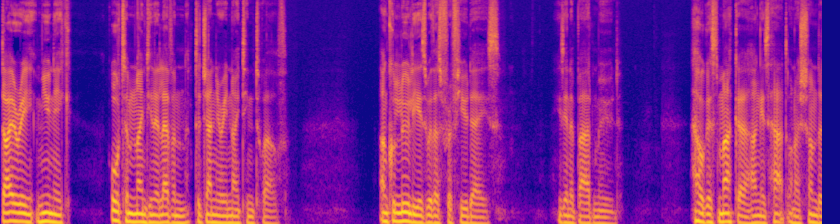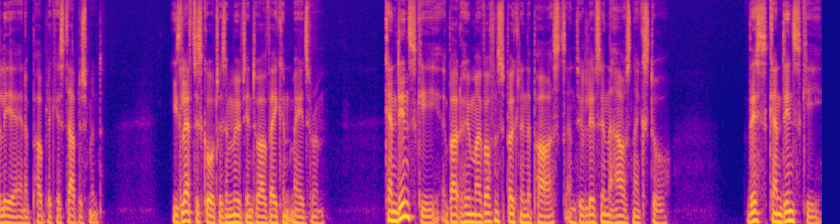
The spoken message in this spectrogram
Diary, Munich, Autumn 1911 to January 1912. Uncle Luli is with us for a few days. He's in a bad mood. August Macke hung his hat on a chandelier in a public establishment. He's left his quarters and moved into our vacant maid's room. Kandinsky, about whom I've often spoken in the past and who lives in the house next door. This Kandinsky,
